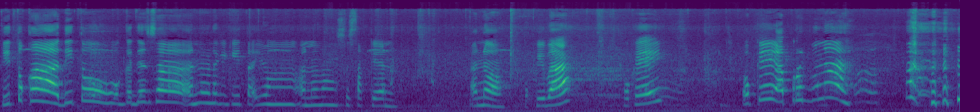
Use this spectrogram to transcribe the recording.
Dito ka, dito. Huwag ka dyan sa, ano, nakikita yung, ano, ng sasakyan. Ano, okay ba? Okay? Okay, approve mo na.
